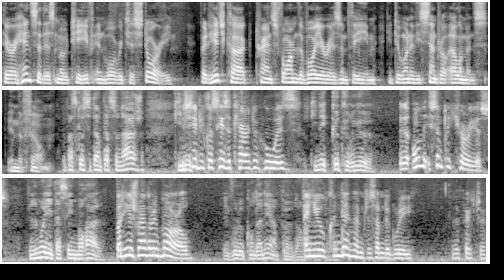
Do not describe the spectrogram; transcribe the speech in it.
There are hints of this motif in Woolrich's story, but Hitchcock transformed the voyeurism theme into one of the central elements in the film. Parce que c'est un personnage qui You see, because he's a character who is qui n'est que curieux. uh, only simply curious, Finalement, il est assez immoral. But he's rather immoral, Et vous le condamnez un peu dans. and you condemn him to some degree in the picture.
